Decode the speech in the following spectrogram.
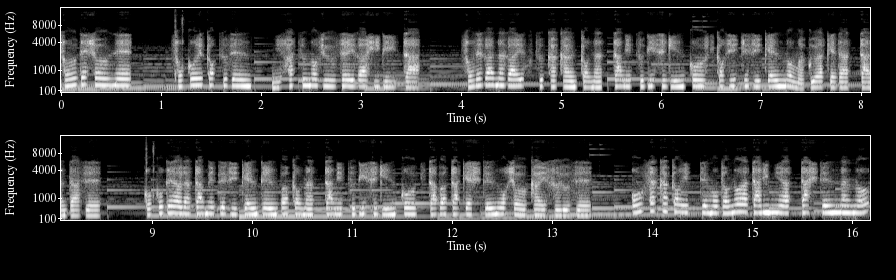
そうでしょうね。そこへ突然、2発の銃声が響いた。それが長い2日間となった三菱銀行人質事件の幕開けだったんだぜ。ここで改めて事件現場となった三菱銀行北畠支店を紹介するぜ。大阪といってもどの辺りにあった支店なの？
